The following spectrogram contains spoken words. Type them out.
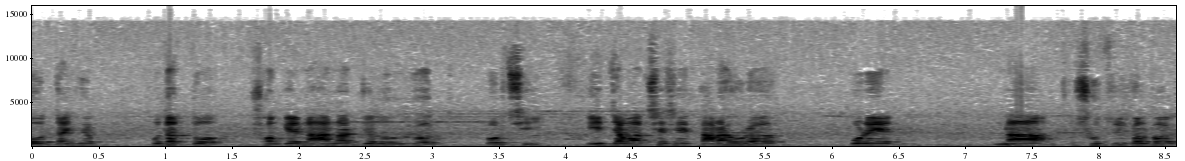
ও দাহ্য পদার্থ সঙ্গে না আনার জন্য অনুরোধ করছি। ঈদ জামাত শেষে তাড়াহুড়া করে না সুশৃঙ্খলভাবে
